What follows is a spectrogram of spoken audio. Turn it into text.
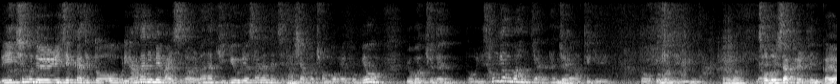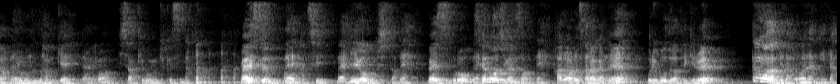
우리 친구들 이제까지 또 우리가 하나님의 말씀에 얼마나 귀 기울여 살았는지 다시 한번 점검해 보며 이번 주는 또 이 성경과 함께하는 한 주가 네. 되길 또 응원드립니다. 여러분, 네. 저도 시작할 테니까요. 네. 여러분들도 함께 네. 한번 시작해 보면 좋겠습니다. 말씀 네. 한번 같이 네. 읽어 봅시다. 네, 말씀으로 네. 새로워지면서 네. 하루하루 살아가는 우리 모두가 되기를 응원합니다. 응원합니다.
